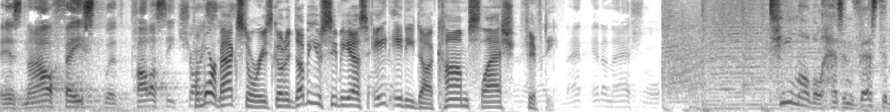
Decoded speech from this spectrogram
is now faced with policy choices. For more backstories, go to WCBS880.com slash 50. T-Mobile has invested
